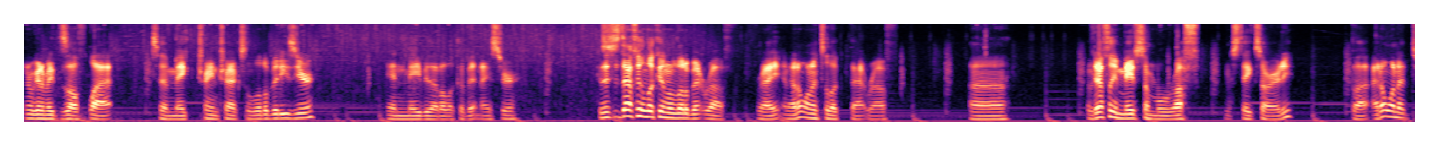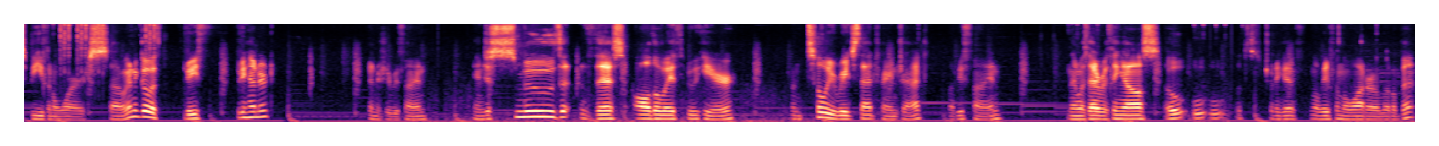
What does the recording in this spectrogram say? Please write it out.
we're gonna make this all flat to make train tracks a little bit easier. And maybe that'll look a bit nicer. Because this is definitely looking a little bit rough, right? And I don't want it to look that rough. Uh, I've definitely made some rough mistakes already, but I don't want it to be even worse. So we're gonna go with three 300. Finish should be fine. And just smooth this all the way through here until we reach that train track. That'll be fine. And then with everything else, oh, ooh, ooh, let's try to get away from the water a little bit.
